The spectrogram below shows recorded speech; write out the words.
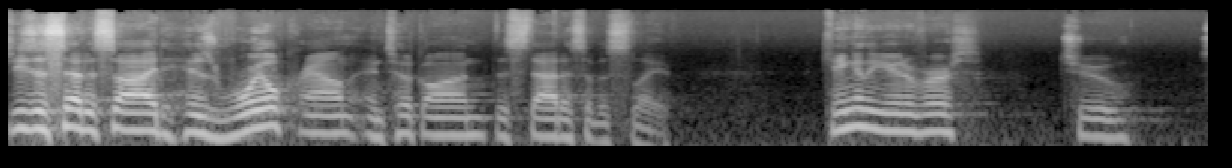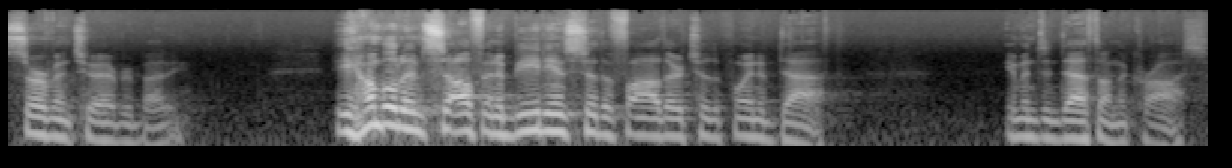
Jesus set aside his royal crown and took on the status of a slave. King of the universe to servant to everybody. He humbled himself in obedience to the Father to the point of death. even to death on the cross.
